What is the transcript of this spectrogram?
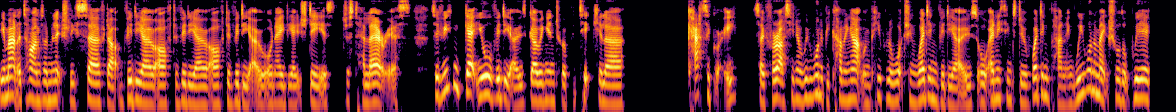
the amount of times i'm literally served up video after video after video on adhd is just hilarious. So if you can get your videos going into a particular category so for us you know we want to be coming out when people are watching wedding videos or anything to do with wedding planning. We want to make sure that we're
